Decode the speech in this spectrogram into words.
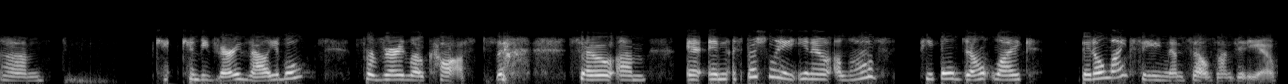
um, can, can, be very valuable for very low cost. So, um, and especially, you know, a lot of people don't like they don't like seeing themselves on video.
